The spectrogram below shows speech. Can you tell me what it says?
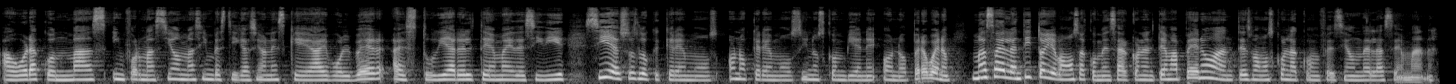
ahora con más información, más investigaciones que hay, volver a estudiar el tema y decidir si eso es lo que queremos o no queremos, si nos conviene o no. Pero bueno, más adelantito ya vamos a comenzar con el tema, pero antes vamos con la confesión de la semana.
